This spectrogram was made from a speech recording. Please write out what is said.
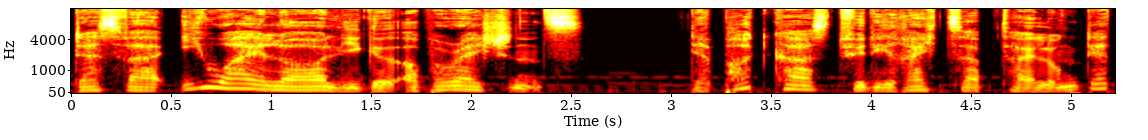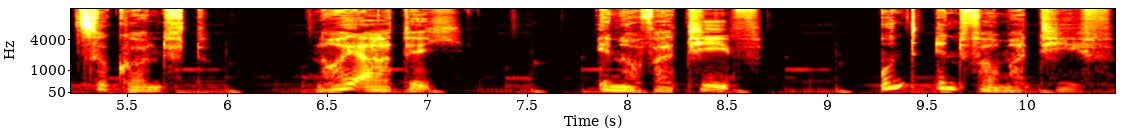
Das war EY Law Legal Operations, der Podcast für die Rechtsabteilung der Zukunft. Neuartig, innovativ und informativ.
